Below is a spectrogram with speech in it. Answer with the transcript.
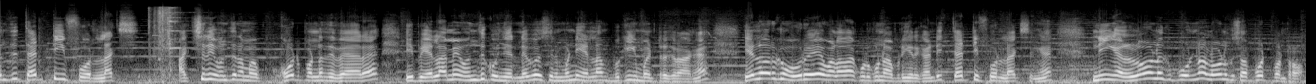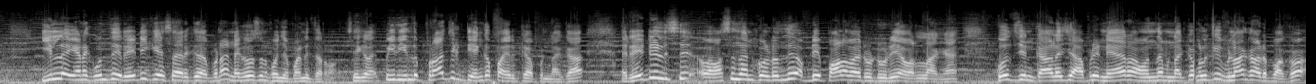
வந்து தேர்ட்டி ஃபோர் லேக்ஸ் ஆக்சுவலி வந்து நம்ம கோட் பண்ணது வேறு. இப்போ எல்லாமே வந்து கொஞ்சம் நெகோசியேட் பண்ணி எல்லாம் புக்கிங் பண்ணிட்டுருக்குறாங்க. எல்லோருக்கும் ஒரே வலை தான் கொடுக்கணும் அப்படிங்கிறக்காண்டி தேர்ட்டி ஃபோர் லேக்ஸுங்க நீங்கள் லோனுக்கு போகணுன்னா லோனுக்கு சப்போர்ட் பண்ணுறோம் இல்லை எனக்கு வந்து ரெடி கேஸாக இருக்குது அப்படின்னா நெகோசியேஷன் கொஞ்சம் பண்ணித்தரோம் சரிங்களா? இப்போ இது இந்த ப்ராஜெக்ட் எங்கேப்பா இருக்குது அப்படின்னாக்கா ரெடில்ஸு வசந்தன் இருந்து அப்படியே பாலவாய் ரோடு வழியாக வரலாங்க. கோதிஜன் காலேஜ் அப்படியே நேராக வந்தோம்னாக்கா உங்களுக்கு விலாங்காடு பார்க்கும்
